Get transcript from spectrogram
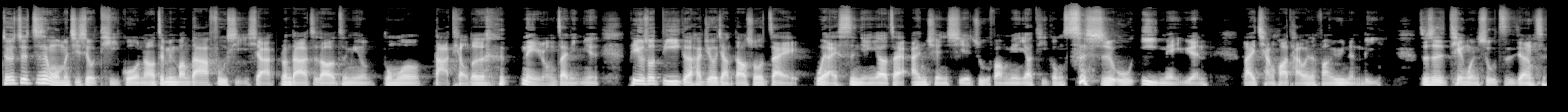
就是这之前我们其实有提过，然后这边帮大家复习一下，让大家知道这边有多么大条的 内容在里面。譬如说，第一个他就有讲到说，在未来四年要在安全协助方面要提供四十五亿美元来强化台湾的防御能力，这是天文数字这样子。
